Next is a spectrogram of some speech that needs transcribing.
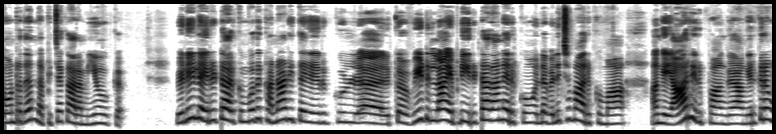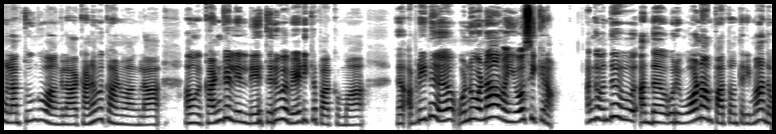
தோன்றது அந்த பிச்சைக்கார மியோவுக்கு. வெளியில் இருட்டாக இருக்கும்போது கண்ணாடி தெருக்குள்ள இருக்க வீடெல்லாம் எப்படி இருட்டாக தானே இருக்கும்? இல்லை வெளிச்சமாக இருக்குமா? அங்கே யார் இருப்பாங்க? அங்கே இருக்கிறவங்கலாம் தூங்குவாங்களா? கனவு காணுவாங்களா? அவங்க கண்களில் தெருவை வேடிக்கை பார்க்குமா? அப்படின்னு ஒன்று ஒன்றா அவன் யோசிக்கிறான். அங்கே வந்து அந்த ஒரு ஓணாம் பார்த்தோம் தெரியுமா? அந்த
